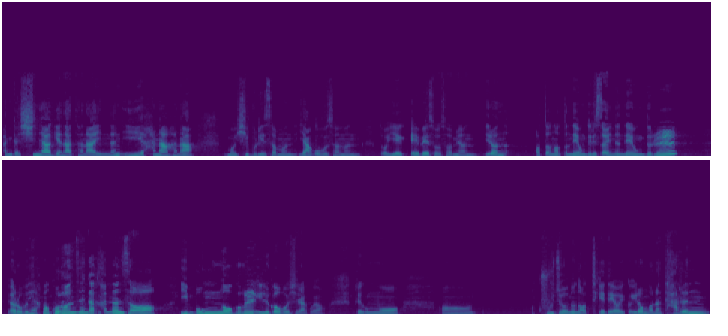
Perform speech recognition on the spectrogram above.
그러니까 신약에 나타나 있는 이 하나하나 뭐 히브리서면 야고보서면 또 예, 에베소서면 이런 어떤 어떤 내용들이 써 있는 내용들을 여러분이 한번 그런 생각하면서 이 목록을 읽어보시라고요. 그리고 뭐 어, 구조는 어떻게 되어 있고 이런 거는 다른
